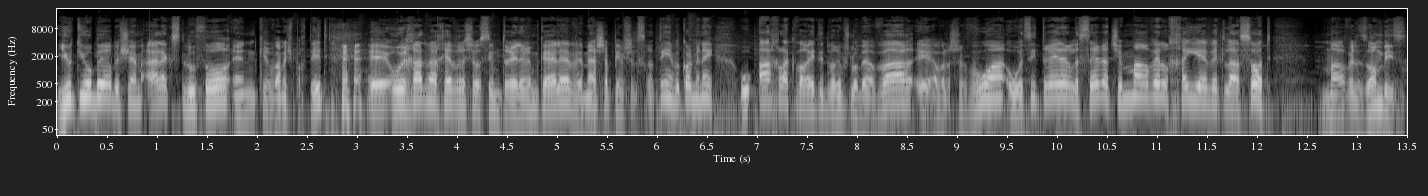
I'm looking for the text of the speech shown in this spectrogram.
יוטיובר בשם אלכס לות'ור, אין קרבה משפחתית, אה, הוא אחד מהחבר'ה שעושים טריילרים כאלה ומאשאפים של סרטים וכל מיני, הוא אחלה, כבר ראיתי דברים שלו בעבר, אבל השבוע הוא הוציא טריילר לסרט שמרוויל חייבת לעשות. מרוויל זומביז.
